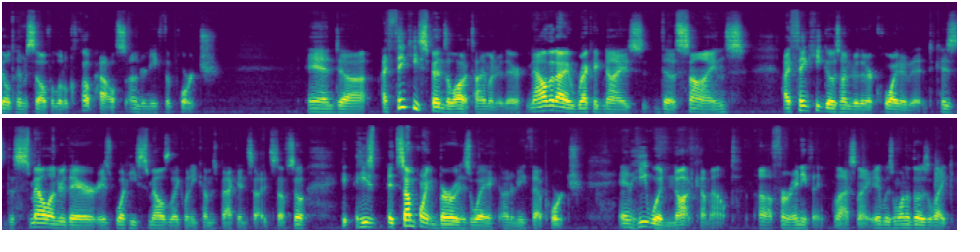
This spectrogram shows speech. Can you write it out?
built himself a little clubhouse underneath the porch. And uh, I think he spends a lot of time under there. Now that I recognize the signs, I think he goes under there quite a bit because the smell under there is what he smells like when he comes back inside stuff. So he's at some point burrowed his way underneath that porch, and he would not come out uh, for anything last night. It was one of those like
